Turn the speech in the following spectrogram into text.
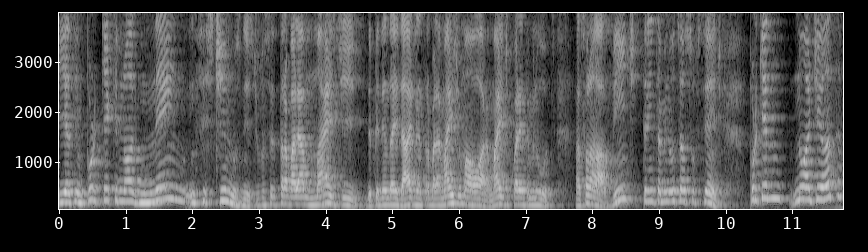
E assim, por que, que nós nem insistimos nisso? De você trabalhar mais de, dependendo da idade, né? trabalhar mais de uma hora, mais de 40 minutos. Nós falamos, ah, 20, 30 minutos é o suficiente. Porque não adianta.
